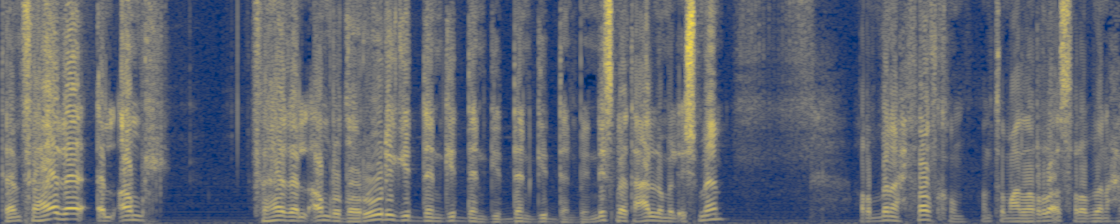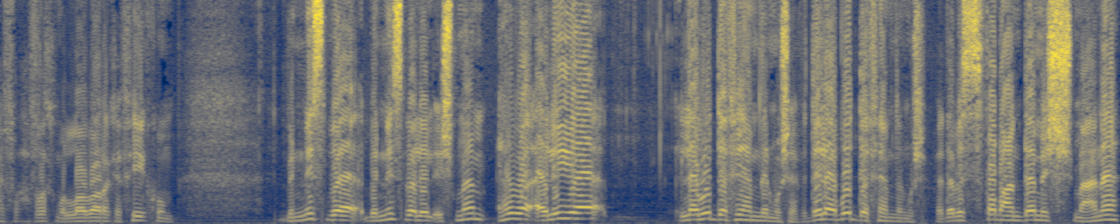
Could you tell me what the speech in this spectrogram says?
تمام؟ فهذا الأمر فهذا الأمر ضروري جدا جدا جدا جدا بالنسبة لتعلم الإشمام. ربنا يحفظكم. أنتم على الرأس ربنا يحفظكم. الله وبارك فيكم. بالنسبة بالنسبة للإشمام هو آلية لابد فيها من المشافهة. ده لابد فيها من المشافهة. ده بس طبعا ده مش معناه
